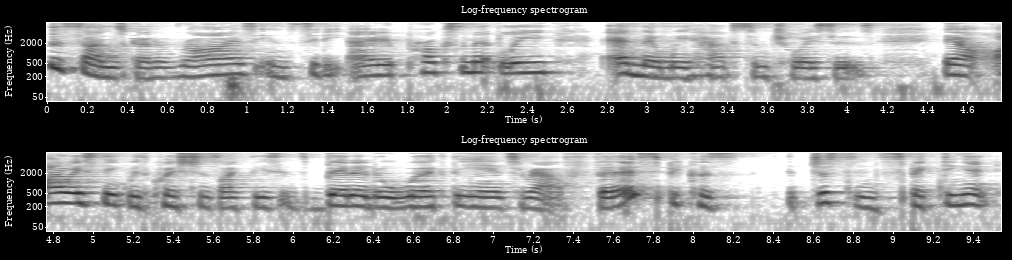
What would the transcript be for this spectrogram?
The sun's going to rise in City A approximately, and then we have some choices. Now, I always think with questions like this, it's better to work the answer out first because just inspecting it,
